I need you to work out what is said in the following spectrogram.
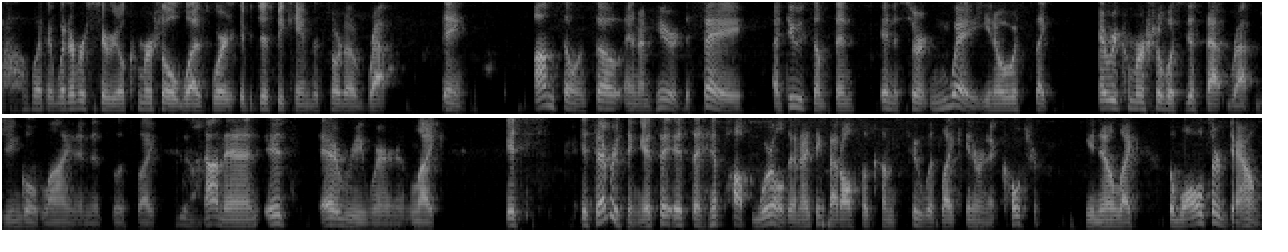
whatever cereal commercial was, where it just became this sort of rap thing. I'm so and so, and I'm here to say I do something in a certain way. You know, it was like every commercial was just that rap jingle line, and it's just like, Yeah, nah, man, it's everywhere. Like, it's it's everything. It's a it's a hip hop world, and I think that also comes too with like internet culture. You know, like the walls are down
